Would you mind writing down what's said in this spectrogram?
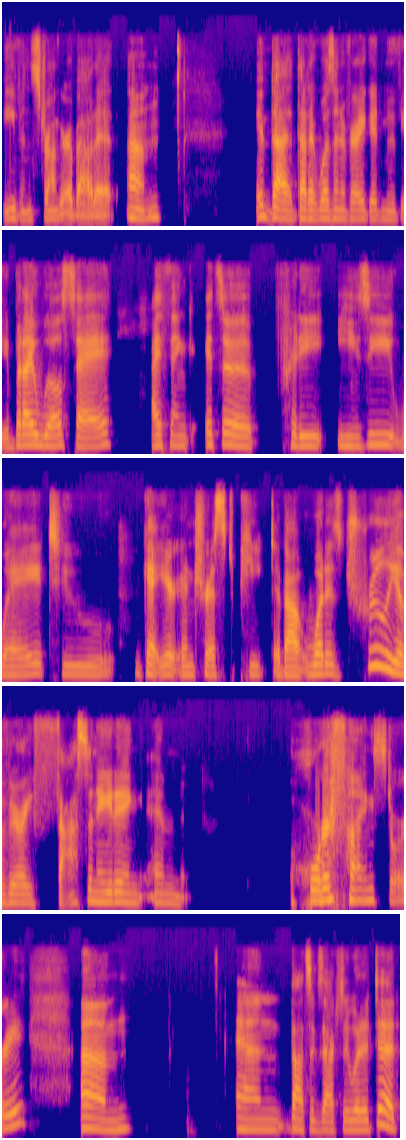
even stronger about it. Um, that that it wasn't a very good movie, but I will say I think it's a pretty easy way to get your interest piqued about what is truly a very fascinating and horrifying story. Um, and that's exactly what it did.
